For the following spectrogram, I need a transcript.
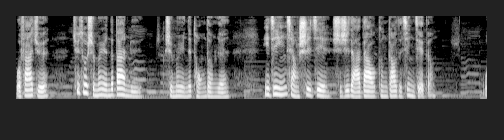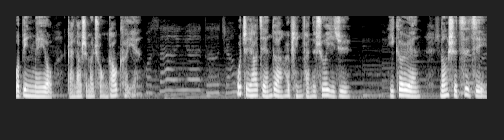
我发觉去做什么人的伴侣、什么人的同等人，以及影响世界使之达到更高的境界等，我并没有感到什么崇高可言。”我只要简短而平凡地说一句：一个人能使自己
